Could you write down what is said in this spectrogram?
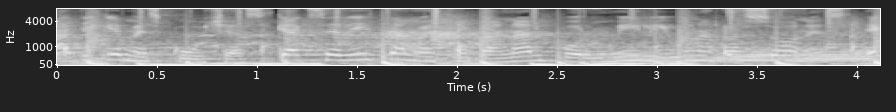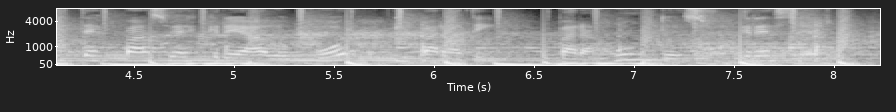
A ti que me escuchas, que accediste a nuestro canal por mil y unas razones, este espacio es creado por y para ti, para juntos crecer.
